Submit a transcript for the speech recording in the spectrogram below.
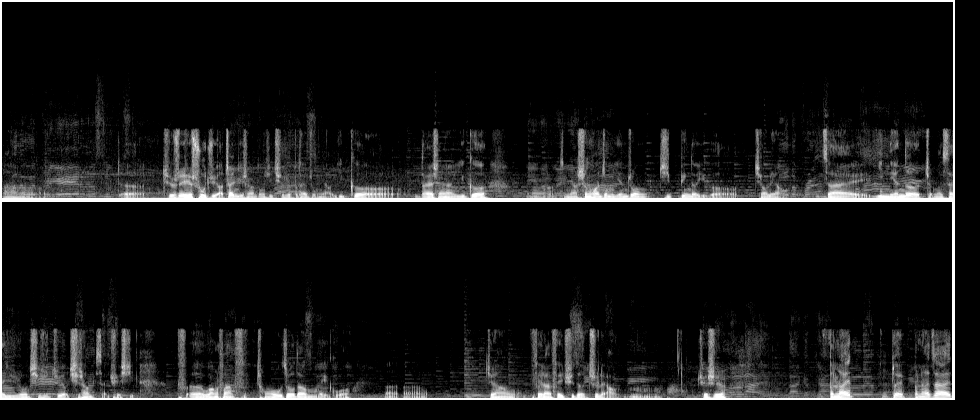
呃，呃，其实这些数据啊，战绩上的东西其实不太重要。一个，大家想想，一个，呃，怎么样，身患这么严重疾病的一个教练，在一年的整个赛季中，其实只有七场比赛缺席，呃，往返从欧洲到美国，呃。这样飞来飞去的治疗，嗯，确实，本来对本来在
